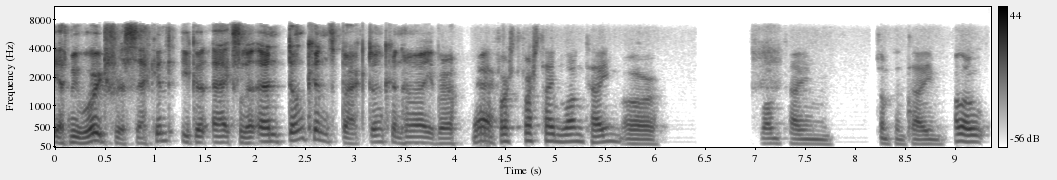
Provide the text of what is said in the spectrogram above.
You had me worried for a second. You got excellent. And Duncan's back. Duncan, how are you, bro? Yeah, first first time, long time, or long time, something time. Hello.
